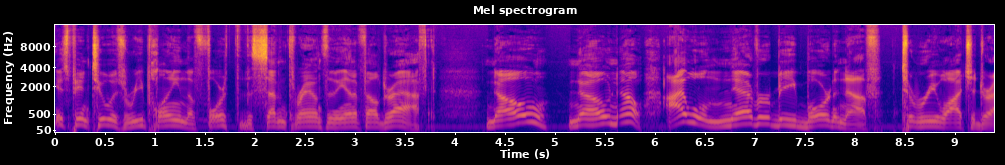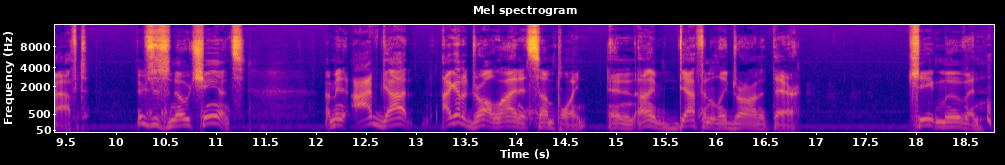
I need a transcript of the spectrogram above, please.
E ESPN2 was replaying the fourth to the seventh rounds of the NFL draft. No, no, no. I will never be bored enough to rewatch a draft. There's just no chance. I mean, I've got I got to draw a line at some point, and I'm definitely drawing it there. Keep moving.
